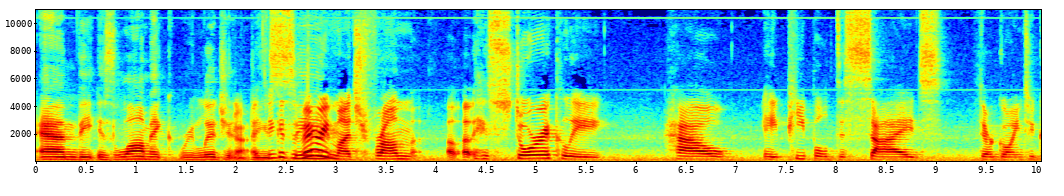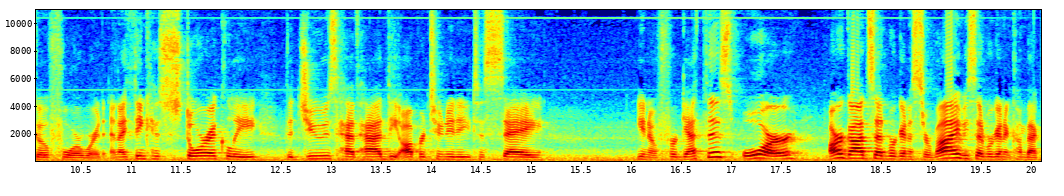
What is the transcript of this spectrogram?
and the Islamic religion. Yeah, I think it's very much from uh, uh, historically how a people decides they're going to go forward. And I think historically the Jews have had the opportunity to say, you know, forget this, or our God said we're going to survive. He said we're going to come back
